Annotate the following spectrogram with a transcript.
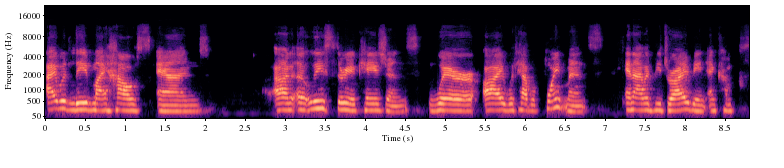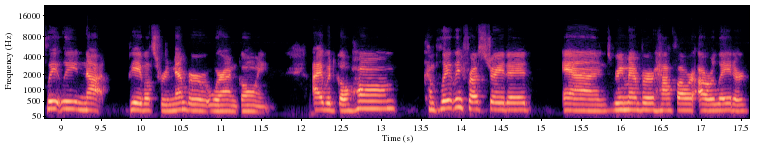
I would leave my house and on at least three occasions where I would have appointments and I would be driving and completely not be able to remember where I'm going. I would go home completely frustrated and remember half hour hour later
